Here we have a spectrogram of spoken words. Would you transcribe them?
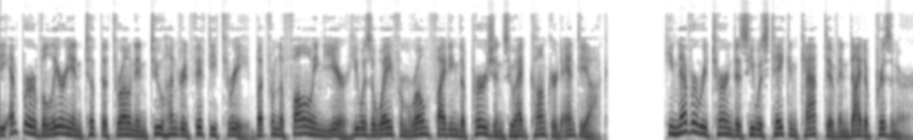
the Emperor Valerian took the throne in 253 but from the following year he was away from Rome fighting the Persians who had conquered Antioch. He never returned as he was taken captive and died a prisoner.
